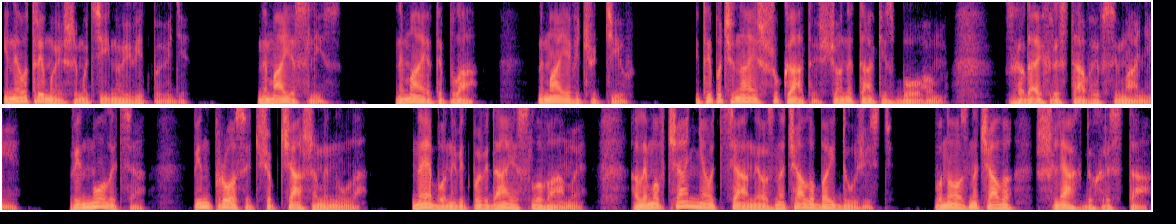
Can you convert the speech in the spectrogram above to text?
і не отримуєш емоційної відповіді. Немає сліз, немає тепла, немає відчуттів. І ти починаєш шукати, що не так із Богом. Згадай Христа в Гефсиманії. Він молиться, він просить, щоб чаша минула. Небо не відповідає словами, але мовчання Отця не означало байдужість, воно означало шлях до Христа.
